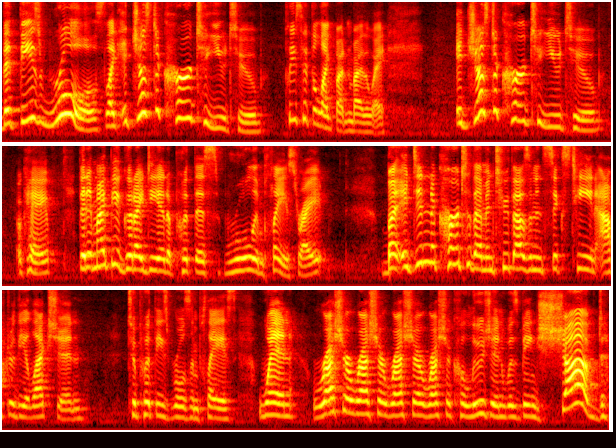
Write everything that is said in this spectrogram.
that these rules, like it just occurred to YouTube, please hit the like button, by the way. It just occurred to YouTube okay, that it might be a good idea to put this rule in place, right? But it didn't occur to them in 2016 after the election to put these rules in place when Russia, Russia, Russia, Russia collusion was being shoved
